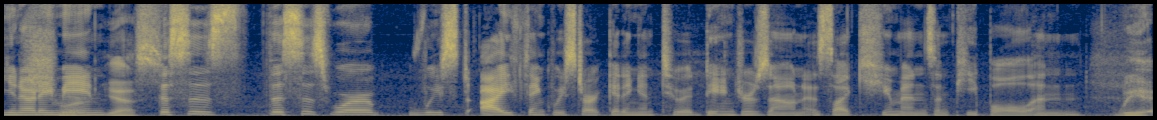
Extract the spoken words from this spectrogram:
you know what I mean? yes. This is this is where we st- I think we start getting into a danger zone as like humans and people and we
